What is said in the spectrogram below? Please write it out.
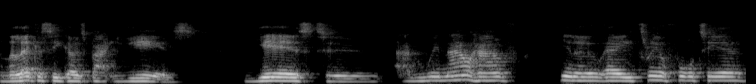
and the legacy goes back years, years to, and we now have, you know, a three or four tier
